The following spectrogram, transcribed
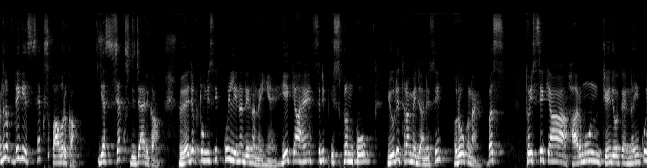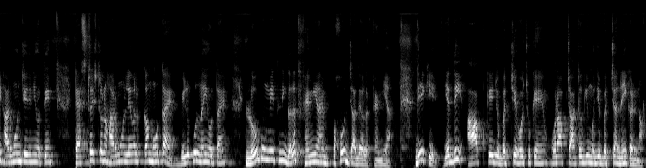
मतलब देखिए सेक्स पावर का या सेक्स डिज़ायर का वेजेक्टोमी से कोई लेना देना नहीं है। ये क्या है? सिर्फ़ स्प्रम को यूरिथ्रा में जाने से रोकना है। बस तो इससे क्या हार्मोन चेंज होते हैं? नहीं, कोई हार्मोन चेंज नहीं होते। टेस्टोस्टेरोन हार्मोन लेवल कम होता है, बिल्कुल नहीं होता है। लोगों में इतनी गलत फहमियाँ हैं, बहुत ज़्यादा गलत फहमियाँ। देखिए, यदि आपके जो बच्चे हो चुके हैं और आप चाहते हो कि मुझे बच्चा नहीं करना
